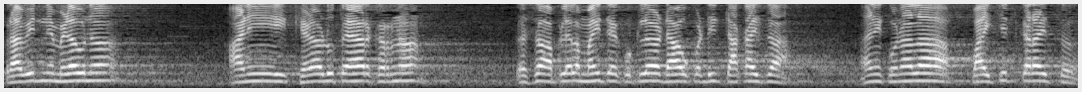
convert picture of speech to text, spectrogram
प्रावीण्य मिळवणं आणि खेळाडू तयार करणं तसं आपल्याला माहीत आहे. कुठलं डाव कधी टाकायचा आणि कोणाला पायचित करायचं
